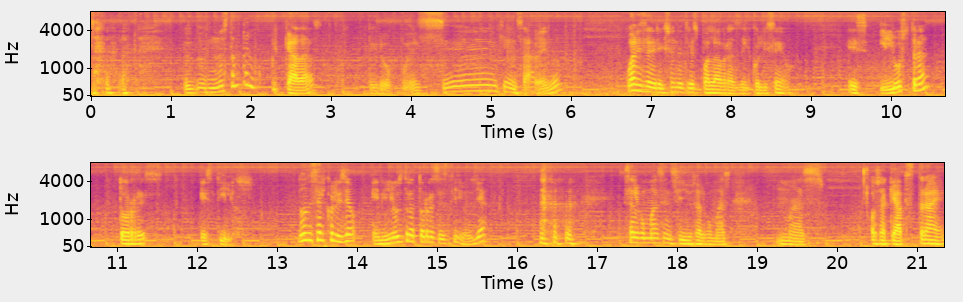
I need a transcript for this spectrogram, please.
no están tan complicadas, pero pues eh, quién sabe, ¿no? ¿Cuál es la dirección de tres palabras del Coliseo? Es Ilustra, Torres, Estilos. ¿Dónde está el Coliseo? En Ilustra, Torres, Estilos, ya. es algo más sencillo, es algo más, más, o sea, que abstrae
